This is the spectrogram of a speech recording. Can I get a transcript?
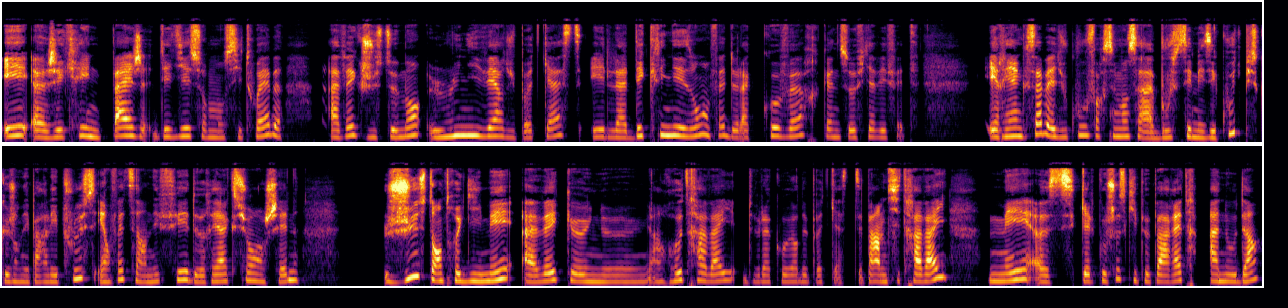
et euh, j'ai créé une page dédiée sur mon site web avec justement l'univers du podcast et la déclinaison en fait de la cover qu'Anne-Sophie avait faite. Et rien que ça, bah, du coup, forcément, ça a boosté mes écoutes puisque j'en ai parlé plus. Et en fait, c'est un effet de réaction en chaîne juste entre guillemets avec euh, une, un retravail de la cover de podcast. C'est pas un petit travail, mais euh, c'est quelque chose qui peut paraître anodin.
